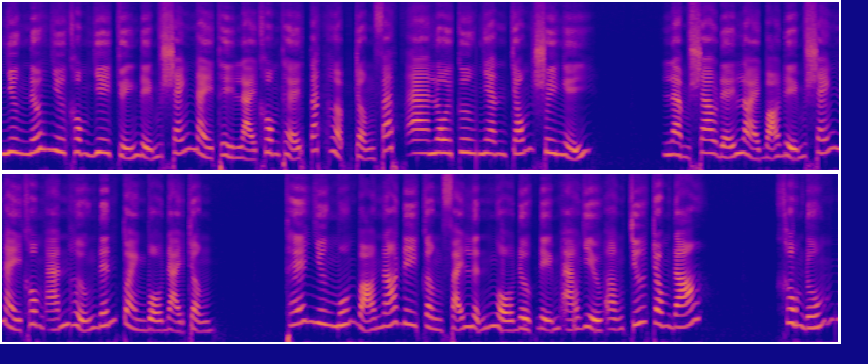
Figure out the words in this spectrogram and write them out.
Nhưng nếu như không di chuyển điểm sáng này thì lại không thể tách hợp trận pháp A lôi cương nhanh chóng suy nghĩ. Làm sao để loại bỏ điểm sáng này không ảnh hưởng đến toàn bộ đại trận? Thế nhưng muốn bỏ nó đi cần phải lĩnh ngộ được điểm ảo diệu ẩn chứa trong đó. Không đúng.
